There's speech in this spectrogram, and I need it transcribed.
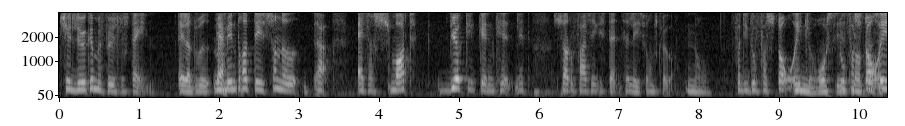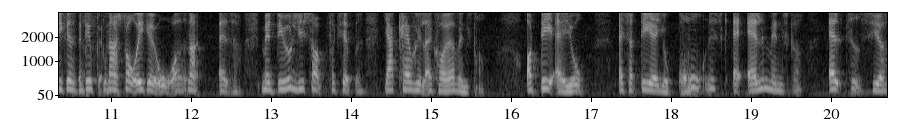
tillykke med fødselsdagen. Eller du ved, med Ja. mindre det er sådan noget, Ja. altså småt, virkelig genkendeligt, så er du faktisk ikke i stand til at læse, hvad hun skriver. Nå. Fordi du forstår ikke, Nå, du forstår du- ikke, Men det er jo- du nej. forstår ikke ordet. Nej. Altså, men det er jo ligesom, for eksempel, jeg kan jo heller ikke højre og venstre. Og det er jo, altså det er jo kronisk, at alle mennesker altid siger,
